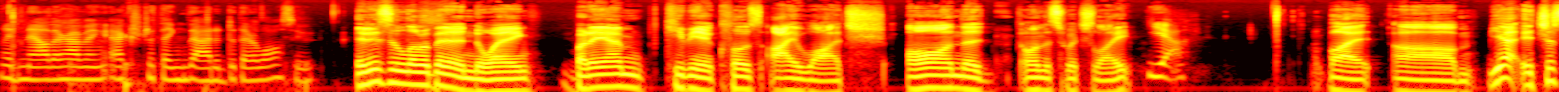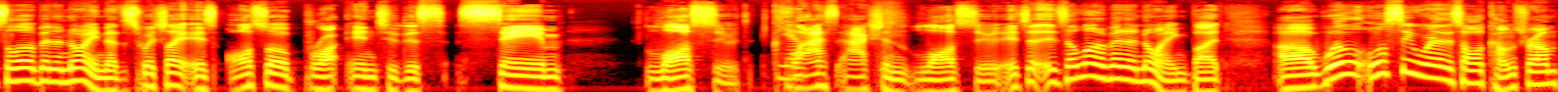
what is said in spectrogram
and now they're having extra things added to their lawsuit. It is a little bit annoying, but I am keeping a close eye watch on the on the Switch Lite. Yeah, But um, yeah, it's just a little bit annoying that the Switch Lite is also brought into this same lawsuit, Yep. class action lawsuit. It's a, it's a little bit annoying, but uh, we'll we'll see where this all comes from.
